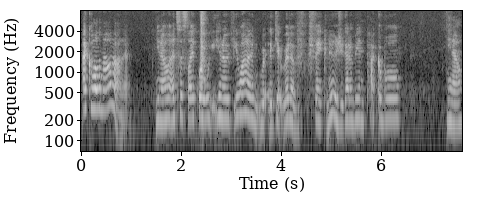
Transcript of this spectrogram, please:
I called them out on it. You know, it's just like, well, you know, if you want to get rid of fake news, you got to be impeccable. You know,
